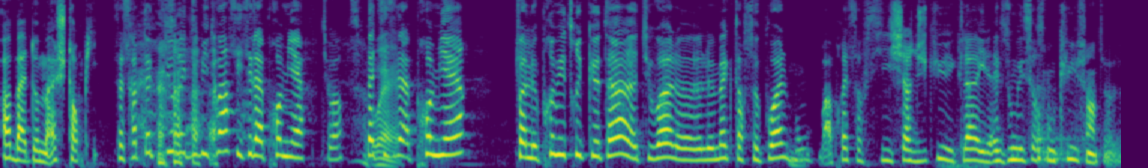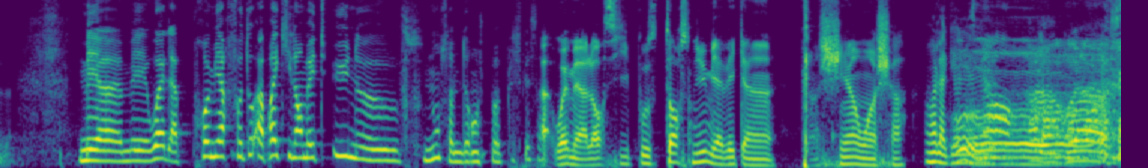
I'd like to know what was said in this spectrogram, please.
Ah bah dommage, tant pis. Ça sera peut-être plus rédhibitoire si c'est la première, tu vois. Peut-être Ouais. si c'est la première. Tu vois, le premier truc que t'as, euh, tu vois, le, le mec torse poil. Bon, bah après, sauf s'il cherche du cul et que là, il a zoomé sur son cul. Enfin, tu vois. Mais, euh, mais ouais, la première photo. Après qu'il en mette une, euh, pff, non, ça me dérange pas plus que ça. Ah, ouais, mais alors s'il pose torse nu, mais avec un, un chien ou un chat. Oh la galère. Non. l'angoisse.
